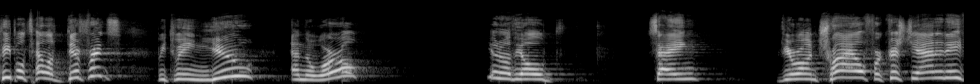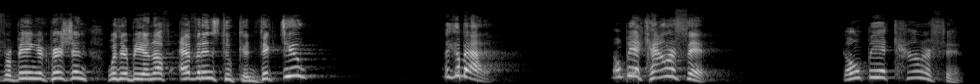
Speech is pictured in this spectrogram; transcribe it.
people tell a difference between you and the world? You know the old saying, if you're on trial for Christianity, for being a Christian, would there be enough evidence to convict you? Think about it. Don't be a counterfeit. Don't be a counterfeit.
